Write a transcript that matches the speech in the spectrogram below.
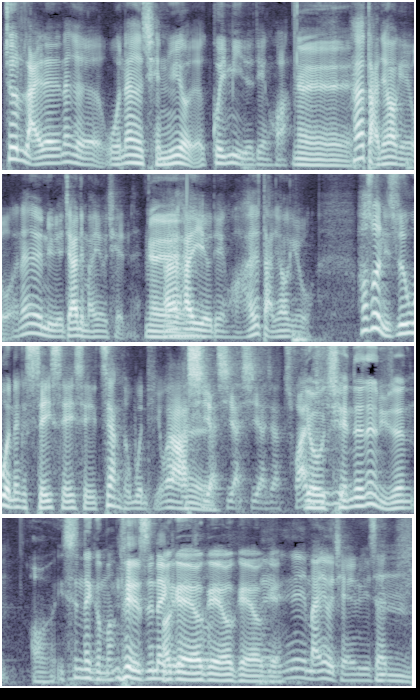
就来了那个我那个前女友的闺蜜的电话，哎她就打电话给我，那个女的家里蛮有钱的，哎然后她也有电话，她就打电话给我，她说你是不是问那个谁谁谁这样的问题？哇，哎。是啊是啊是啊是啊，传有钱的那个女生，哦，是那个吗？那 个是那个 OK OK OK OK，那蛮有钱的女生，嗯，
